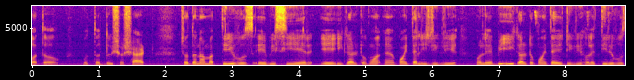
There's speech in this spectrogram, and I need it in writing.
কত? উত্তর দুইশো ষাট। চোদ্দ নম্বর ত্রিভুজ এ বি সি এর এ ইকাল টু পঁয়তাল্লিশ ডিগ্রি হলে বি ইকাল টু পঁয়তাল্লিশ ডিগ্রি হলে ত্রিভুজ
